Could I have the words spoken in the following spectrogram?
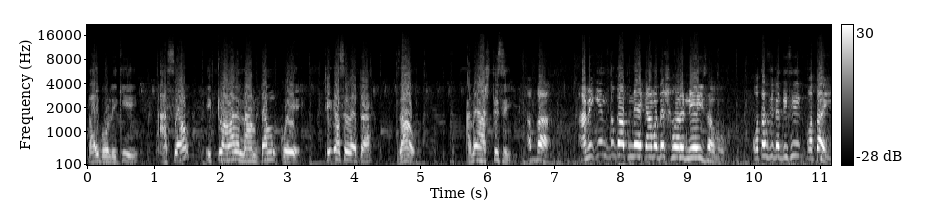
তাই বলি কি, আসেও একটু আমার নাম টাম কয়ে। ঠিক আছে বেটা, যাও। আমি আসতেছি। আব্বা, আমি কিন্তু আপনাকে আমাদের শহরে নিয়েই যাব। কথা যেটা দিছি কথাই।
